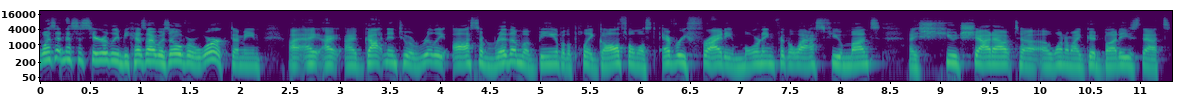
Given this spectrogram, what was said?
wasn't necessarily because I was overworked. I mean, I, I, have gotten into a really awesome rhythm of being able to play golf almost every Friday morning for the last few months. A huge shout out to uh, one of my good buddies that's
